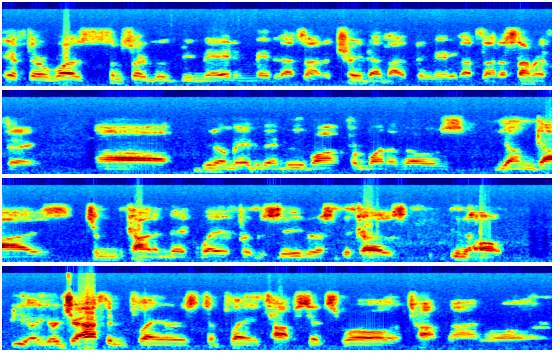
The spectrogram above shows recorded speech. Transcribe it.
if there was some sort of move to be made, and maybe that's not a trade deadline thing, maybe that's not a summer thing. Uh, you know, maybe they move on from one of those young guys to kind of make way for Zegras because you know, you know, you're drafting players to play top six role or top nine role or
